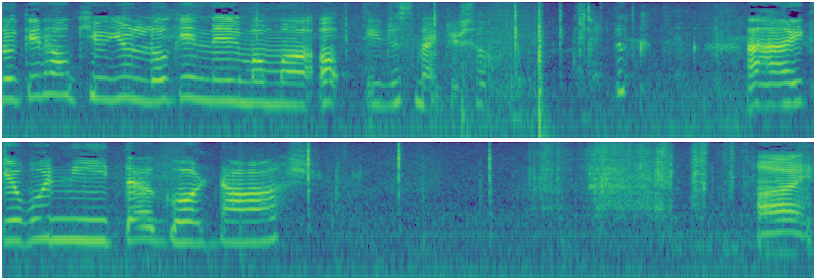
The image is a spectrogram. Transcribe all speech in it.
look at how cute you look in there, Mama. Oh, you just smacked yourself. Look. Ay, qué bonita, gosh. Ay,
